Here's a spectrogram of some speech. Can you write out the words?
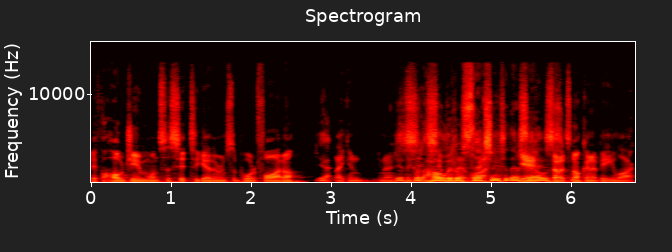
if a whole gym wants to sit together and support a fighter, Yeah. they can, you know, Yeah, they've got a whole little they section to themselves. Yeah, so it's not going to be like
